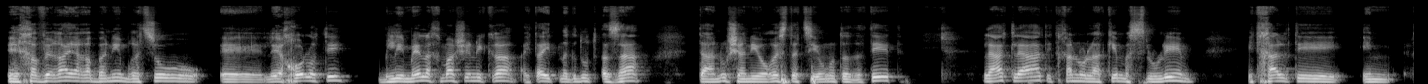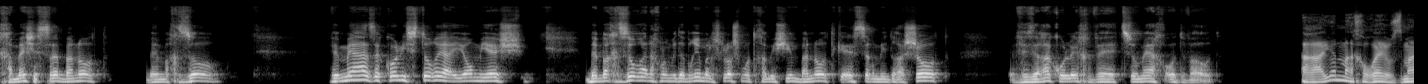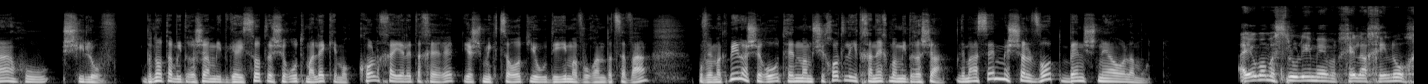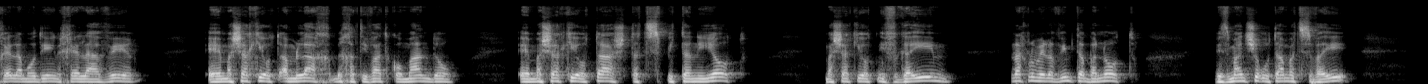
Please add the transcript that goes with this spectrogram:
אה, חבריי הרבנים רצו אה, לאכול אותי, בלי מלח מה שנקרא, הייתה התנגדות עזה, טענו שאני הורס את הציונות הדתית. לאט לאט התחלנו להקים מסלולים, התחלתי עם 15 בנות במחזור, ומאז הכל היסטוריה, היום יש, במחזור אנחנו מדברים על 350 בנות, כעשר מדרשות, וזה רק הולך וצומח עוד ועוד. הרעיון מאחורי היוזמה הוא שילוב. בנות המדרשה מתגייסות לשירות מלא כמו כל חיילת אחרת, יש מקצועות ייעודיים עבורן בצבא, ובמקביל לשירות הן ממשיכות להתחנך במדרשה, למעשה משלבות בין שני העולמות. היום המסלולים הם חיל החינוך, חיל המודיעין, חיל האוויר, מש"קיות אמל"ח בחטיבת קומנדו, אה, מש"קיות ת"ש, תצפיתניות, מש"קיות נפגעים. אנחנו מלווים את הבנות בזמן שירותם הצבאי,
